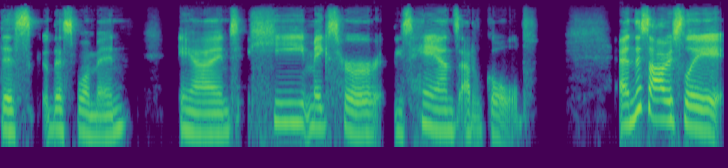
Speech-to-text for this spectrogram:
this this woman. And he makes her these hands out of gold. And this obviously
